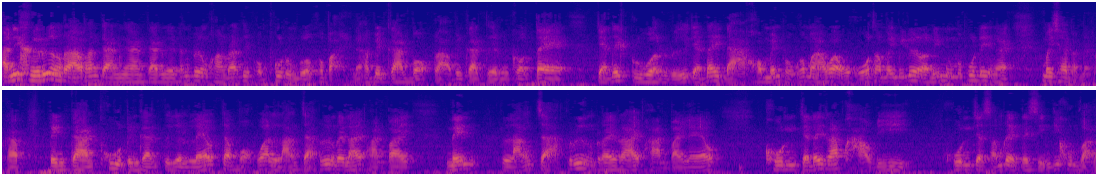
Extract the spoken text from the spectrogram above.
อันนี้คือเรื่องราวทั้งการงานการเงินทั้งเรื่องความรักที่ผมพูดรวมๆเข้าไปนะครับ เป็นการบอกกล่าวเป็นการเตือนกันก่อนแต่อย่าได้กลัวหรืออย่าได้ด่าคอมเมนต์ผมเข้ามาว่าโอ้โหทำไมมีเรื่องเหล่านี้มึงมาพูดได้ยังไง ไม่ใช่แบบนั้นครับ เป็นการพูดเป็นการเตือนแล้วจะบอกว่าหลังจากเรื่องร้ายๆผ่านไป เน้นหลังจากเรื่องร้ายๆผ่านไปแล้ว คุณจะได้รับข่าวดีคุณจะสำเร็จในสิ่งที่คุณหวัง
